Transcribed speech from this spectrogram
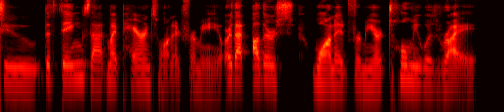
to the things that my parents wanted for me or that others wanted for me or told me was right.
